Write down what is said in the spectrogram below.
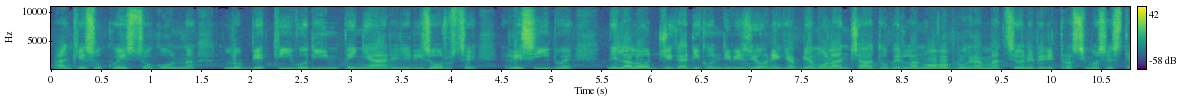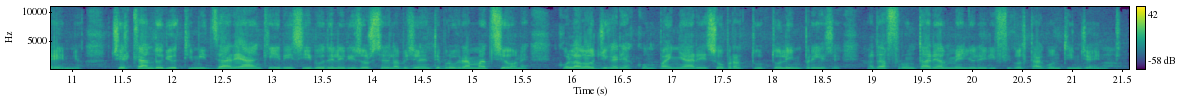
anche su questo questo con l'obiettivo di impegnare le risorse residue nella logica di condivisione che abbiamo lanciato per la nuova programmazione per il prossimo sestennio, cercando di ottimizzare anche i residui delle risorse della precedente programmazione con la logica di accompagnare soprattutto le imprese ad affrontare al meglio le difficoltà contingenti.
